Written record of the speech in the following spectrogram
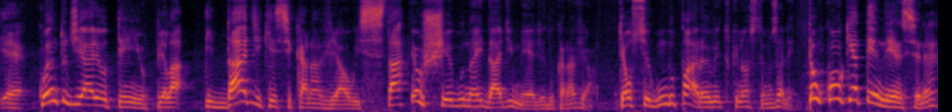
é, quanto diário eu tenho pela idade que esse canavial está, eu chego na idade média do canavial, que é o segundo parâmetro que nós temos ali. Então qual que é a tendência, né?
